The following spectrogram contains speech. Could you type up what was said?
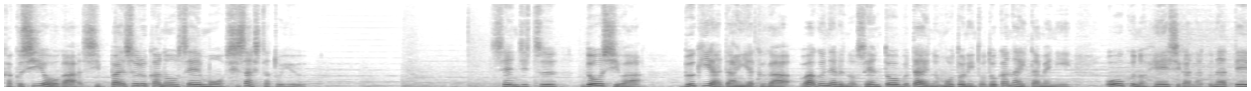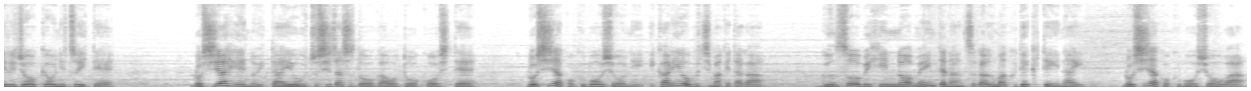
核使用が失敗する可能性も示唆したという。先日、同氏は武器や弾薬がワグネルの戦闘部隊の元に届かないために多くの兵士が亡くなっている状況について、ロシア兵の遺体を映し出す動画を投稿して、ロシア国防省に怒りをぶちまけたが、軍装備品のメンテナンスがうまくできていないロシア国防省は、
